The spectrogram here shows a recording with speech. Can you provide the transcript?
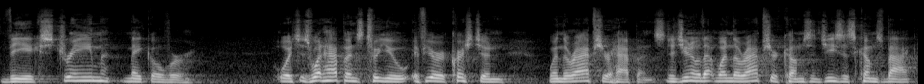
The Extreme Makeover, which is what happens to you if you're a Christian when the rapture happens. Did you know that when the rapture comes and Jesus comes back,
